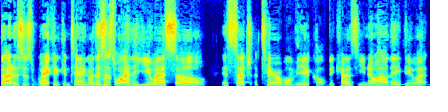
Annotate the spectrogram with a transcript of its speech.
That is just wicked contango. This is why the USO is such a terrible vehicle because you know how they do it.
